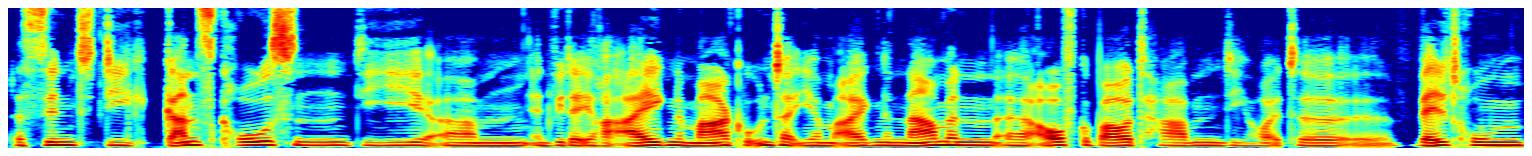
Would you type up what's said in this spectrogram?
Das sind die ganz Großen, die ähm, entweder ihre eigene Marke unter ihrem eigenen Namen äh, aufgebaut haben, die heute äh, Weltruhm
